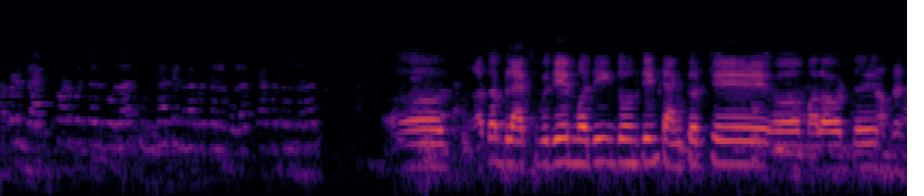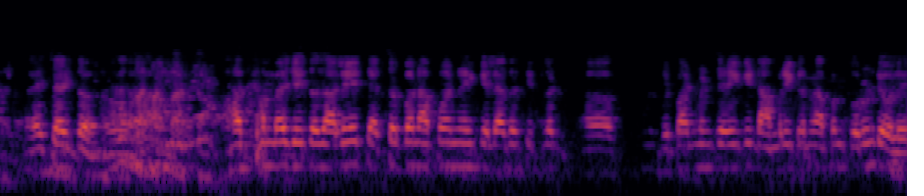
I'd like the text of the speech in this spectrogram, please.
आपण ब्लॅक स्पॉटबद्दल बोला सुविधा केंद्राबद्दल बोला त्याबद्दल जरा अ, आता ब्लॅक म्हणजे मध्ये दोन तीन टँकरचे मला वाटतं. ह्याच्या इथं हातखंब्याच्या इथं झाले त्याचं पण आपण हे केलं आता तिथलं डिपार्टमेंटचं हे की डांबरीकरण आपण करून ठेवलंय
